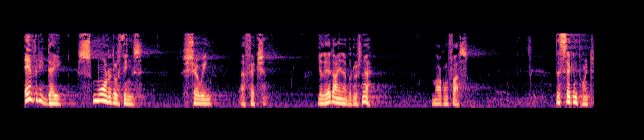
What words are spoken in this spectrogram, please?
Every day, small little things showing affection. Julle het daai. The second point,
